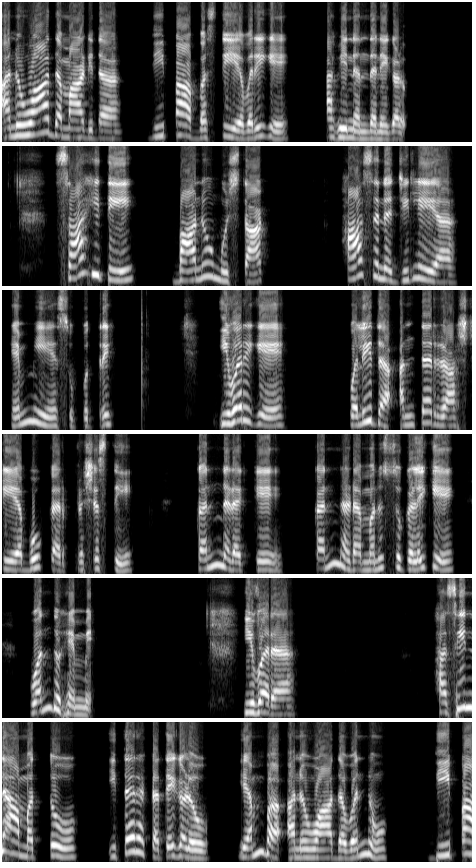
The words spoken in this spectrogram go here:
ಅನುವಾದ ಮಾಡಿದ ದೀಪಾ ಬಸ್ತಿಯವರಿಗೆ ಅಭಿನಂದನೆಗಳು. ಸಾಹಿತಿ ಬಾನು ಮುಷ್ತಾಕ್ ಹಾಸನ ಜಿಲ್ಲೆಯ ಹೆಮ್ಮೆಯ ಸುಪುತ್ರಿ. ಇವರಿಗೆ ಒಲಿದ ಅಂತಾರಾಷ್ಟ್ರೀಯ ಬೂಕರ್ ಪ್ರಶಸ್ತಿ ಕನ್ನಡಕ್ಕೆ, ಕನ್ನಡ ಮನಸ್ಸುಗಳಿಗೆ ಒಂದು ಹೆಮ್ಮೆ. ಇವರ ಹಸೀನಾ ಮತ್ತು ಇತರ ಕತೆಗಳು ಎಂಬ ಅನುವಾದವನ್ನು ದೀಪಾ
